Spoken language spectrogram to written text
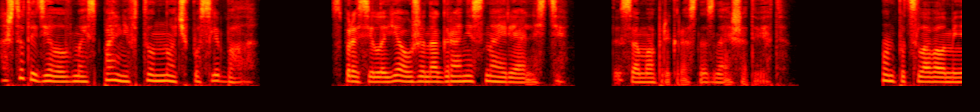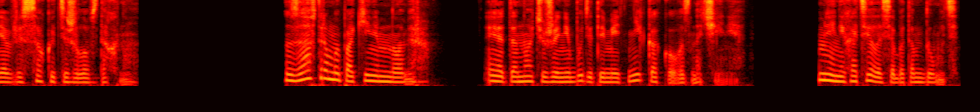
а что ты делал в моей спальне в ту ночь после бала?» — спросила я уже на грани сна и реальности. «Ты сама прекрасно знаешь ответ». Он поцеловал меня в висок и тяжело вздохнул. Завтра мы покинем номер. Эта ночь уже не будет иметь никакого значения. Мне не хотелось об этом думать,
